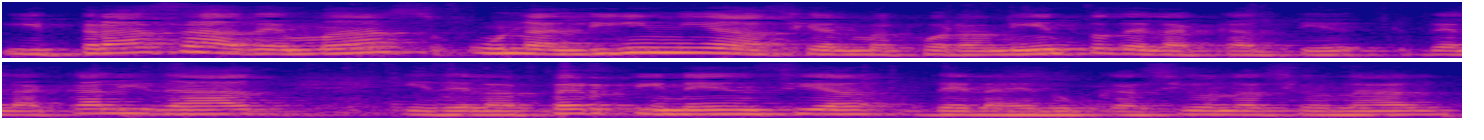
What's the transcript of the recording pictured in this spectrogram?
Y traza además una línea hacia el mejoramiento de la, de la calidad y de la pertinencia de la educación nacional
